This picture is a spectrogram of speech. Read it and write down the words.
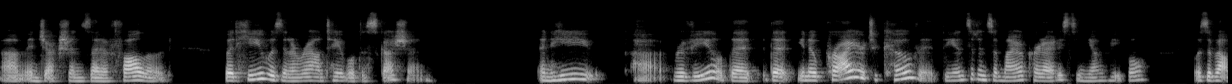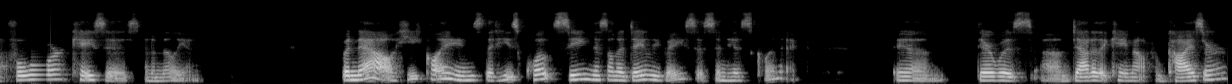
um, injections that have followed. But he was in a roundtable discussion and he uh, revealed that, that, you know, prior to COVID, the incidence of myocarditis in young people was about four cases in a million. But now he claims that he's, quote, seeing this on a daily basis in his clinic. And there was um, data that came out from Kaiser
